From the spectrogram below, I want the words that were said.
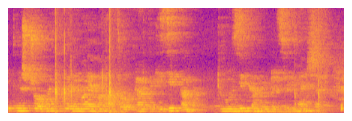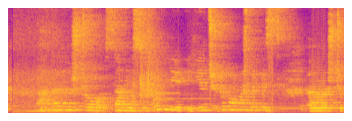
Єдине, що в мене немає багато практики з дітками, тому з дітками працюю менше. Гадаю, що саме сьогодні є чудова можливість, щоб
